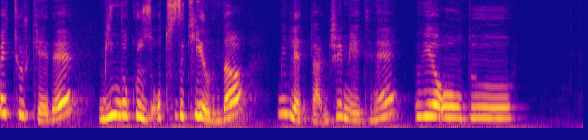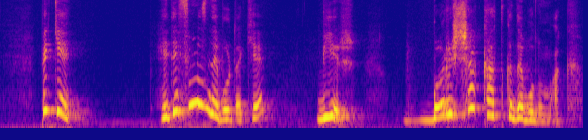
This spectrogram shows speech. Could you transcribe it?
ve Türkiye'de 1932 yılında Milletler Cemiyeti'ne üye oldu. Peki hedefimiz ne buradaki? 1. Barışa katkıda bulunmak.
